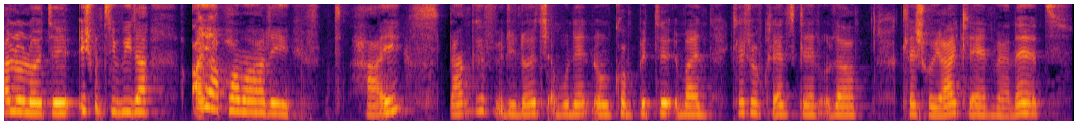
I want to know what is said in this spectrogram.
Hallo Leute, ich bin's hier wieder, euer Pomade. Hi, danke für die 90 Abonnenten und kommt bitte in meinen Clash of Clans Clan oder Clash Royale Clan, wäre nett.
